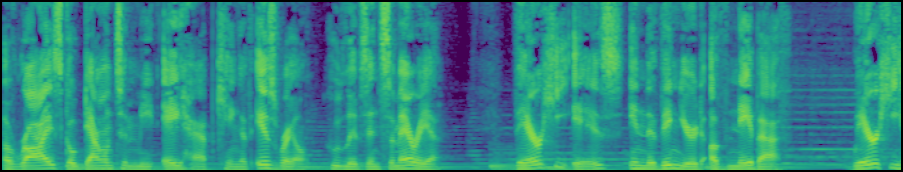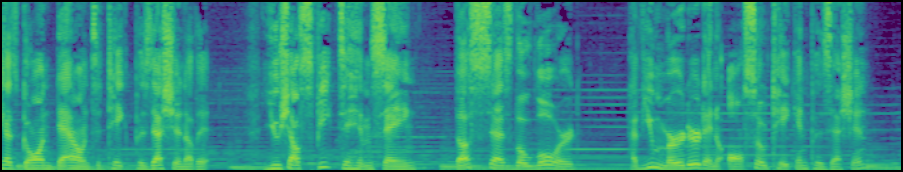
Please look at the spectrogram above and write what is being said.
Arise, go down to meet Ahab, king of Israel, who lives in Samaria. There he is in the vineyard of Naboth, where he has gone down to take possession of it. You shall speak to him, saying, Thus says the Lord, Have you murdered and also taken possession?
